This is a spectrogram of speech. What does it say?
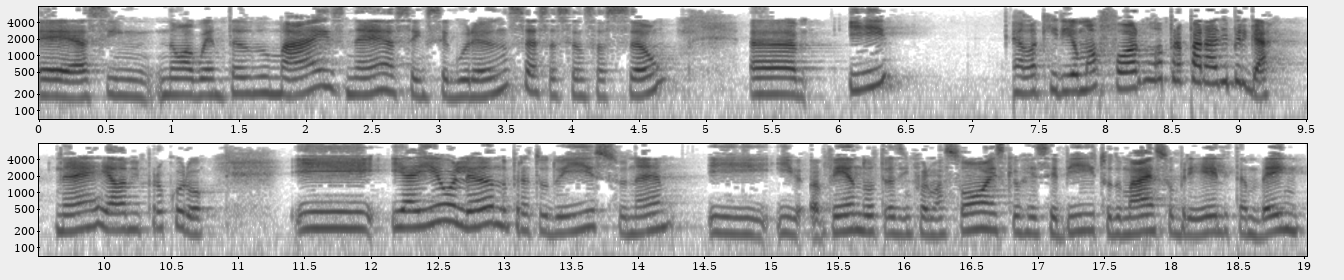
é, assim não aguentando mais, né? Essa insegurança, essa sensação, uh, e ela queria uma fórmula para parar de brigar, né? E ela me procurou. E, e aí olhando para tudo isso, né? E, e vendo outras informações que eu recebi e tudo mais sobre ele também,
